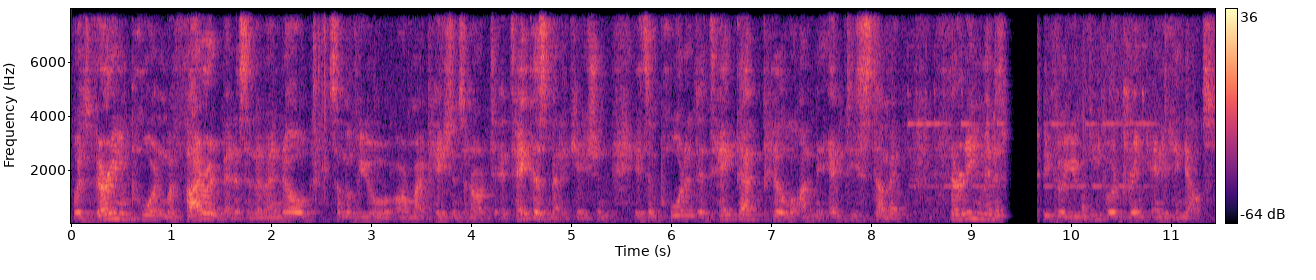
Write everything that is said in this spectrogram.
What's very important with thyroid medicine, and I know some of you are my patients and are to take this medication, it's important to take that pill on an empty stomach 30 minutes before you eat or drink anything else.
